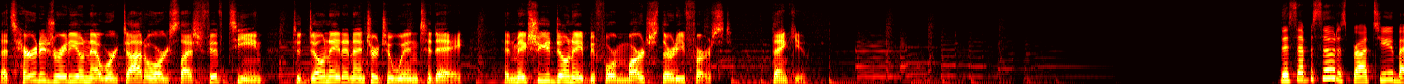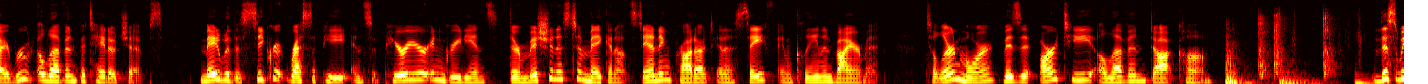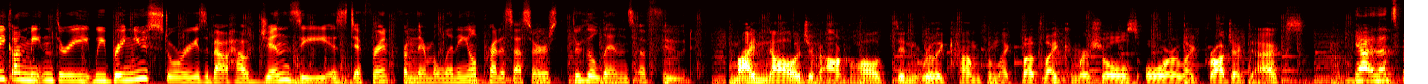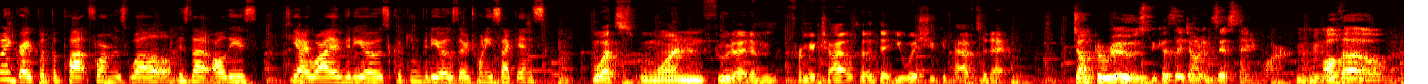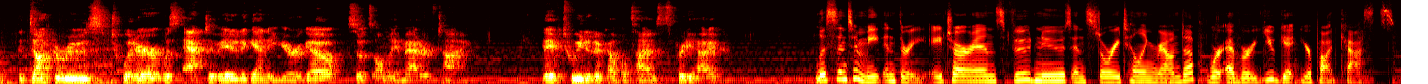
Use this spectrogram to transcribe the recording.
That's heritageradionetwork.org slash 15 to donate and enter to win today. And make sure you donate before March 31st. Thank you. This episode is brought to you by Route 11 potato chips. Made with a secret recipe and superior ingredients, their mission is to make an outstanding product in a safe and clean environment. To learn more, visit rt11.com. This week on Meat and Three, we bring you stories about how Gen Z is different from their millennial predecessors through the lens of food. My knowledge of alcohol didn't really come from like Bud Light commercials or like Project X. Yeah, and that's my gripe with the platform as well, is that all these DIY videos, cooking videos, they're 20 seconds. What's one food item from your childhood that you wish you could have today? Dunkaroos because they don't exist anymore. Mhm. Although the Dunkaroos Twitter was activated again a year ago, so it's only a matter of time. They've tweeted a couple times. It's pretty hype. Listen to Meat and Three, HRN's food news and storytelling roundup wherever you get your podcasts.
